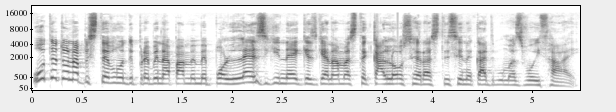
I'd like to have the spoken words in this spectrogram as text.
ούτε το να πιστεύουμε ότι πρέπει να πάμε με πολλές γυναίκες για να είμαστε καλός εραστής είναι κάτι που μας βοηθάει.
